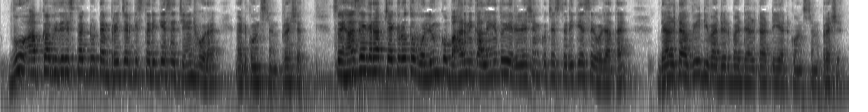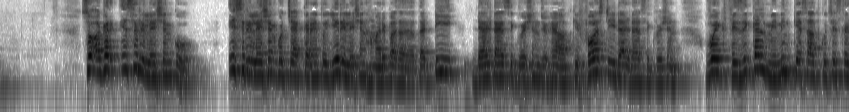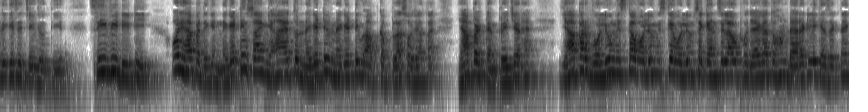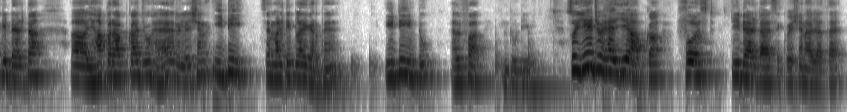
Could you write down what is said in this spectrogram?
वो आपका विद रिस्पेक्ट टू टेम्परेचर किस तरीके से चेंज हो रहा है एट कॉन्स्टेंट प्रेशर सो यहाँ से अगर आप चेक करो तो वॉल्यूम को बाहर निकालेंगे तो ये रिलेशन कुछ इस तरीके से हो जाता है delta V divided by delta T at constant pressure so अगर इस रिलेशन को, इस रिलेशन को चेक करें तो ये रिलेशन हमारे पास आ जाता है टी डेल्टा एस इक्वेशन जो है आपकी first T delta S equation वो एक फ़िज़िकल मीनिंग के साथ कुछ इस तरीके से चेंज होती है. सी वी डी टी और यहाँ पर देखिए नेगेटिव साइन यहाँ है तो नेगेटिव नेगेटिव आपका प्लस हो जाता है। यहाँ पर टेम्परेचर है। यहाँ पर वॉल्यूम इसका वॉल्यूम इसके वॉल्यूम से कैंसिल आउट हो जाएगा। तो हम डायरेक्टली कह सकते हैं कि डेल्टा यहाँ पर आपका जो है रिलेशन ई टी से मल्टीप्लाई करते हैं। E T into alpha into D V so ये जो है, ये आपका first T delta S equation आ जाता है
